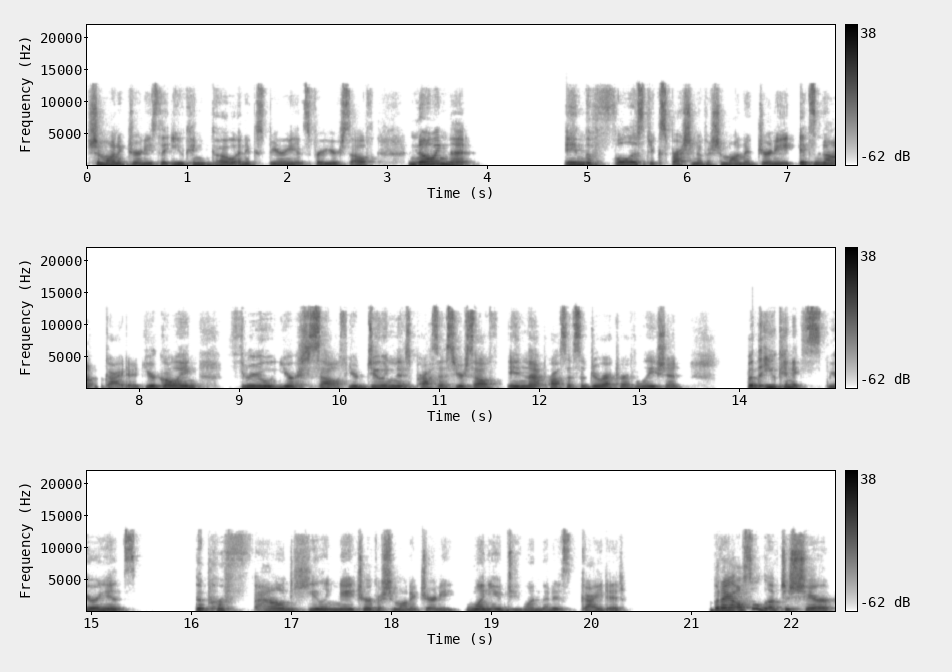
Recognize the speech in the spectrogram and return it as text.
shamanic journeys that you can go and experience for yourself, knowing that in the fullest expression of a shamanic journey, it's not guided. You're going through yourself. You're doing this process yourself in that process of direct revelation, but that you can experience the profound healing nature of a shamanic journey when you do one that is guided. But I also love to share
